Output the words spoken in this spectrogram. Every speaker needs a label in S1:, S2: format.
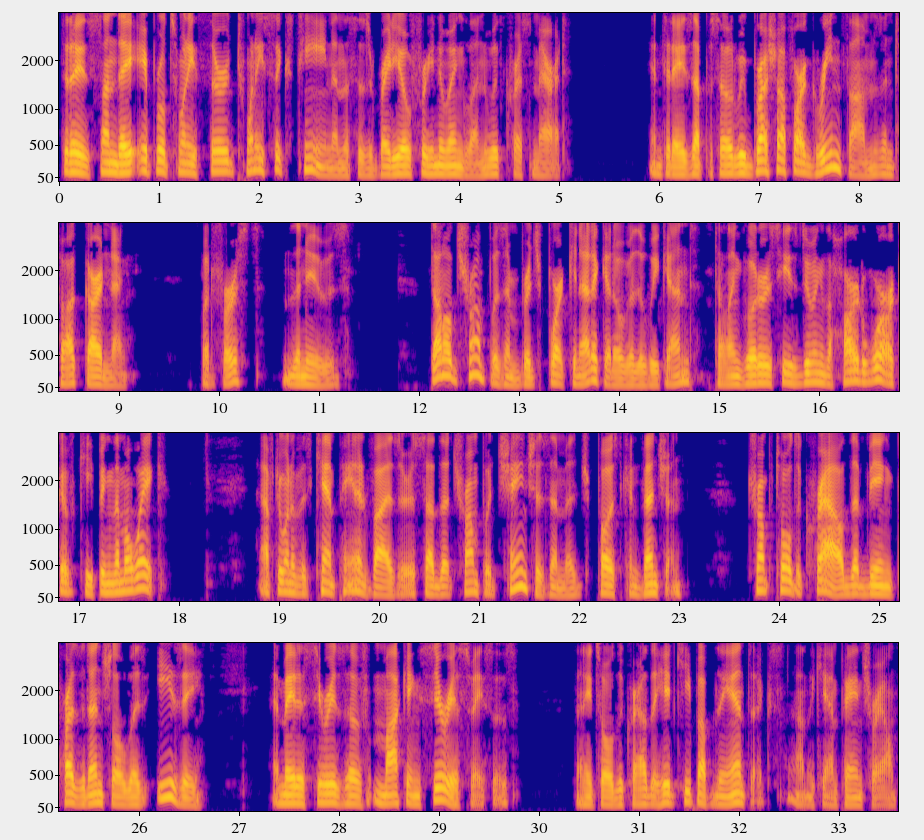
S1: Today is Sunday, April 23rd, 2016, and this is Radio Free New England with Chris Merritt. In today's episode, we brush off our green thumbs and talk gardening. But first, the news. Donald Trump was in Bridgeport, Connecticut over the weekend, telling voters he's doing the hard work of keeping them awake. After one of his campaign advisors said that Trump would change his image post convention, Trump told a crowd that being presidential was easy and made a series of mocking serious faces. Then he told the crowd that he'd keep up the antics on the campaign trail.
